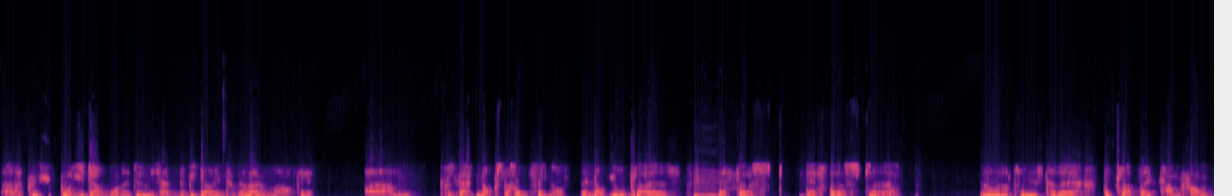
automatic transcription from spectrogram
Because uh, what you don't want to do is having to be going to the loan market because um, that knocks the whole thing off. They're not your players. Mm-hmm. Their first, their first uh, loyalty is to their the club they've come from.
